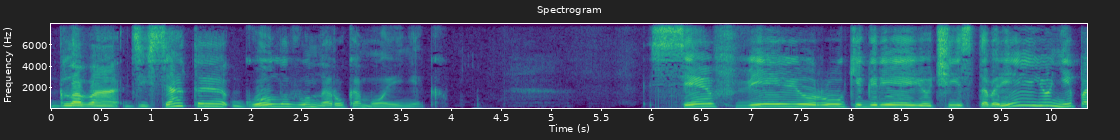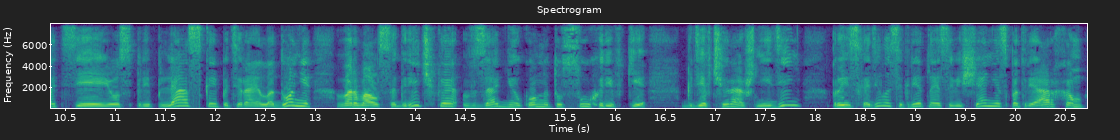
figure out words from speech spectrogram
Глава десятая. Голову на рукомойник. Сев вею, руки грею, чисто брею, не потею, с припляской, потирая ладони, ворвался Гречка в заднюю комнату Сухаревки, где вчерашний день происходило секретное совещание с патриархом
